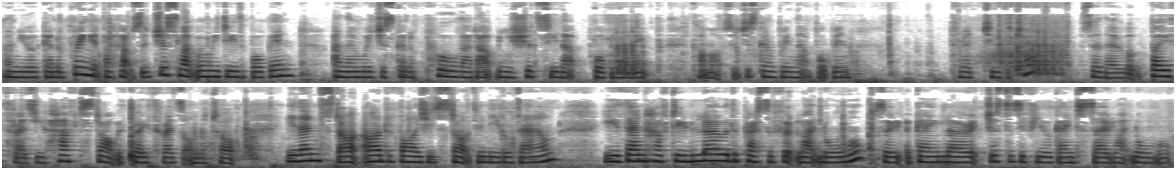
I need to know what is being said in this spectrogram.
and you're going to bring it back up. So just like when we do the bobbin and then we're just going to pull that up and you should see that bobbin loop come up. So just going to bring that bobbin thread to the top. So there we've got both threads. You have to start with both threads on the top. You then start i'd advise you to start with your needle down. You then have to lower the presser foot like normal. So again lower it just as if you were going to sew like normal.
